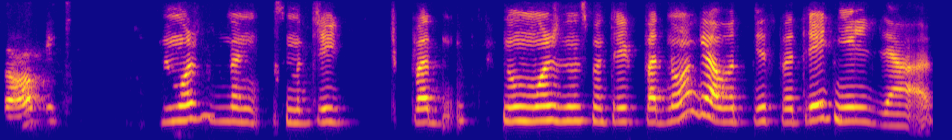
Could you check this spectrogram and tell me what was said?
Так. Ну, Можно смотреть под... Ну, можно смотреть под ноги, а вот не смотреть нельзя.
